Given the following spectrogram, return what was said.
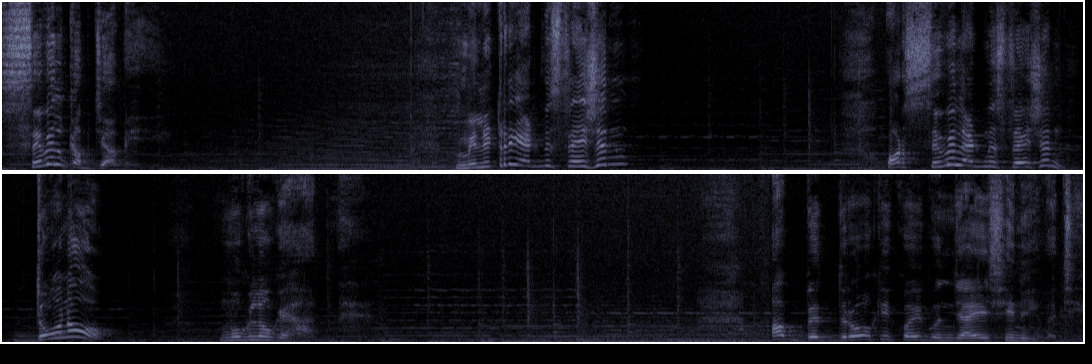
सिविल कब्जा भी। मिलिट्री एडमिनिस्ट्रेशन और सिविल एडमिनिस्ट्रेशन दोनों मुगलों के हाथ में है। अब विद्रोह की कोई गुंजाइश ही नहीं बची।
